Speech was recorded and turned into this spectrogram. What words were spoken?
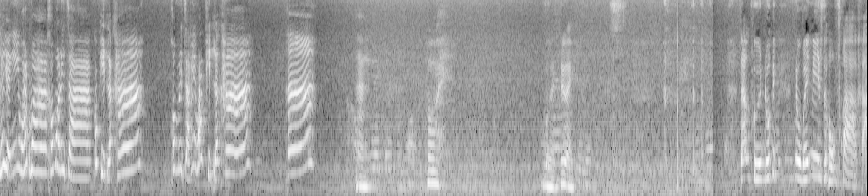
ล้วอย่างนี้วัดว่าเขาบริจาคก็ผิดละคะคนบริจาคให้วัดผิดละคะฮะอะเฮ้ยเหมือนเหนื่อยนั่งพื้นด้วย หนูไม่มีโซฟาค่ะ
